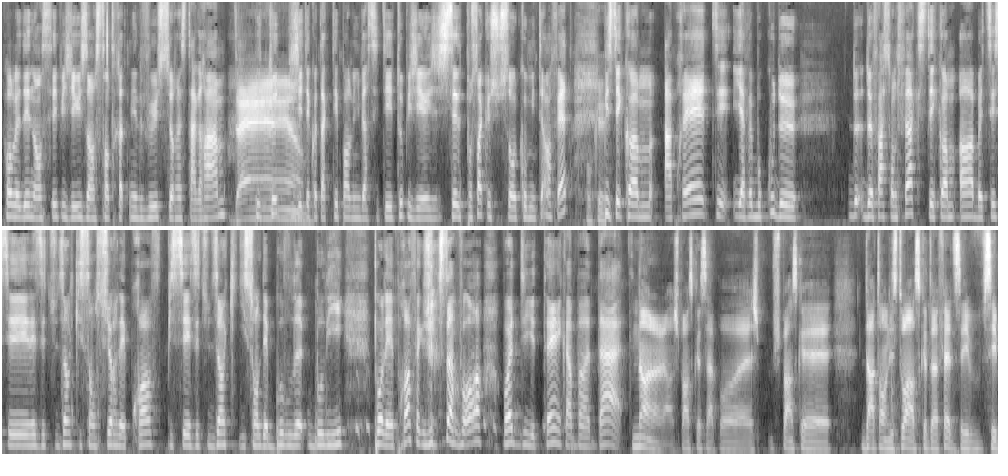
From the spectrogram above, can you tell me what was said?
pour le dénoncer puis j'ai eu genre 130 000 vues sur Instagram. Puis tout puis Damn. j'ai été contactée par l'université et tout puis c'est pour ça que je suis sur le comité en fait. Puis c'est comme après sais, il y avait beaucoup de de, de façons de faire que c'était comme ah ben tu sais c'est les étudiants qui censurent les profs puis c'est les étudiants qui sont des bull- bullies pour les profs fait que je veux savoir what do you think about that? Non, non, non, je pense que ça pas. Je, pense que dans ton histoire, ce que tu as fait, c'est,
